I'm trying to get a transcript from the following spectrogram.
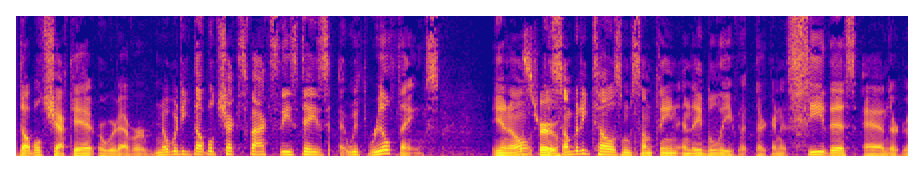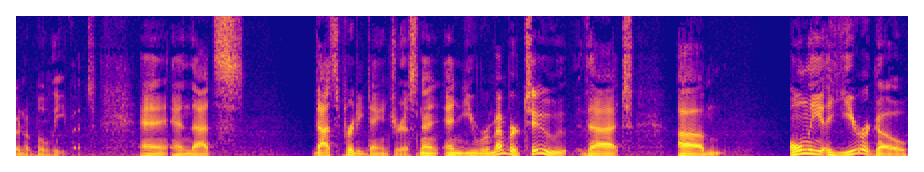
double check it or whatever. Nobody double checks facts these days with real things. You know, somebody tells them something and they believe it. They're going to see this and they're going to believe it, and and that's that's pretty dangerous. And and you remember too that um, only a year ago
